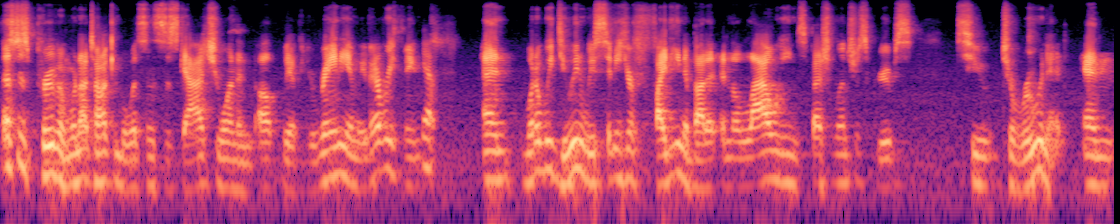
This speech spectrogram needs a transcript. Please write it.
That's just proven. We're not talking about what's in Saskatchewan and oh, we have uranium, we have everything. Yep. And what are we doing? We're sitting here fighting about it and allowing special interest groups to to ruin it. And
